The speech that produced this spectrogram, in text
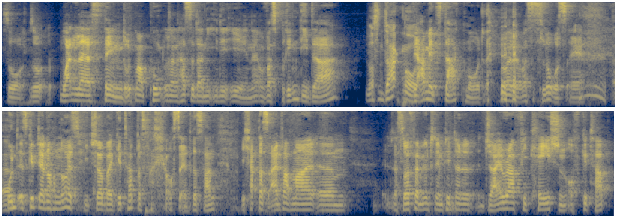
So, so one last thing, drück mal Punkt und dann hast du da eine IDE. Ne? Und was bringen die da? Du hast einen Dark Mode. Wir haben jetzt Dark Mode. Leute, was ist los, ey? Und es gibt ja noch ein neues Feature bei GitHub, das fand ich auch sehr interessant. Ich habe das einfach mal, ähm, das läuft bei mir unter dem Titel Gyrafication of GitHub.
